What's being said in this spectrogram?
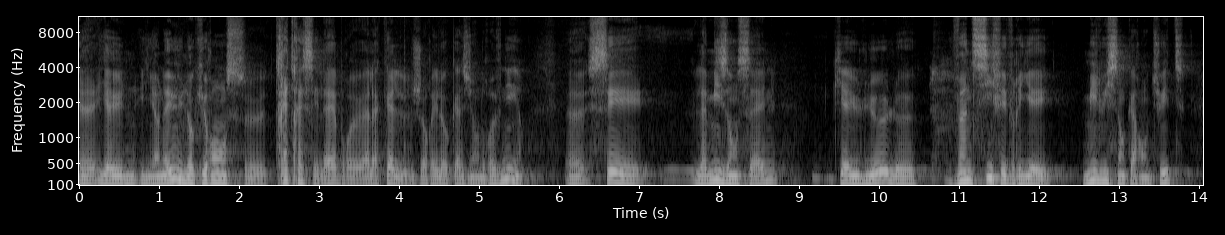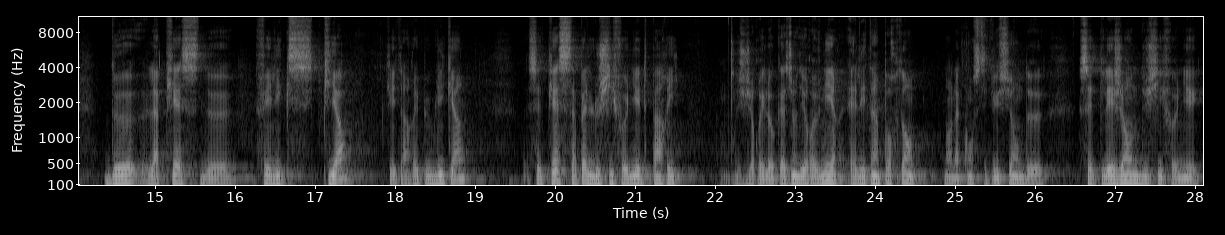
euh, il, y il, y en a eu une occurrence euh, très très célèbre euh, à laquelle j'aurai l'occasion de revenir. C'est la mise en scène qui a eu lieu le 26 février 1848 de la pièce de Félix Pia, qui est un républicain. Cette pièce s'appelle Le chiffonnier de Paris. J'aurai l'occasion d'y revenir. Elle est importante dans la constitution de cette légende du chiffonnier.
